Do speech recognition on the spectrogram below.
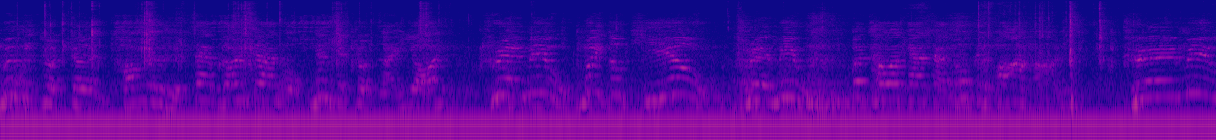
เมื่อมีกรดเกิน ท้องอืดแสบร้อนกลางอกเนื่องจากกรดไหลย้อนเทรมิลไม่ต้องเคี้ยวเทรมิลบรรเทาอาการจากโรคกระเพาะอาหารเทรมิล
